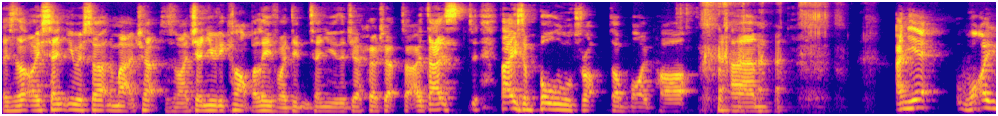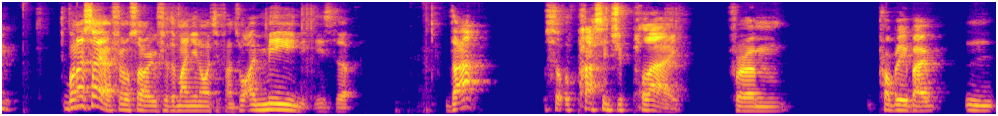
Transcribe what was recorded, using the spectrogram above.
is that I sent you a certain amount of chapters, and I genuinely can't believe I didn't send you the Dzeko chapter. I- That's that is a ball dropped on my part. Um, and yet, what I when I say I feel sorry for the Man United fans, what I mean is that that sort of passage of play from probably about mm,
